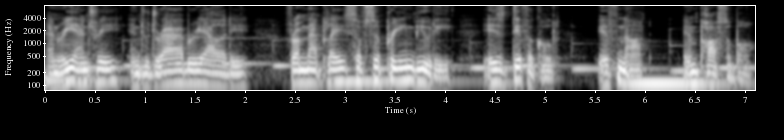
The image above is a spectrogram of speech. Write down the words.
and re entry into drab reality from that place of supreme beauty is difficult, if not impossible.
